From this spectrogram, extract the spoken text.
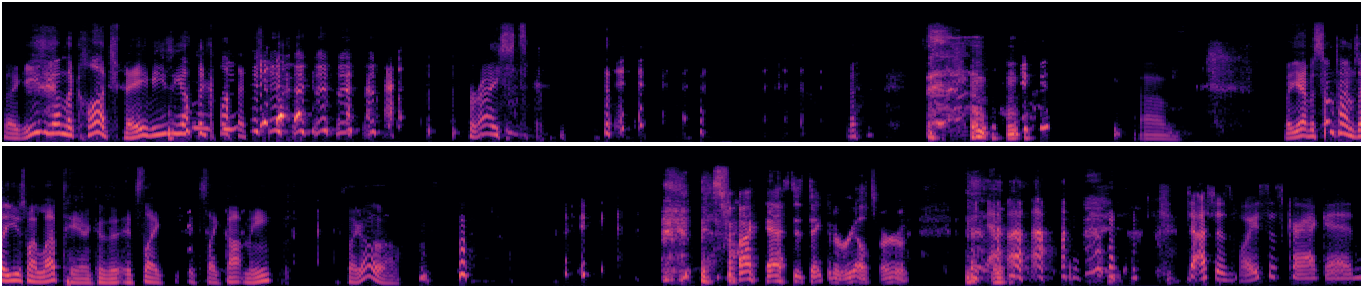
like easy on the clutch, babe. Easy on the clutch. Christ. Um, but yeah, but sometimes I use my left hand because it's like it's like not me. It's like, oh, this podcast is taking a real turn. Josh's voice is cracking.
